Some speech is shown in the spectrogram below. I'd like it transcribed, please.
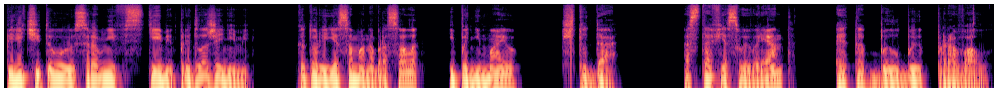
перечитываю, сравнив с теми предложениями, которые я сама набросала, и понимаю, что да, Оставь я свой вариант, это был бы провал.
